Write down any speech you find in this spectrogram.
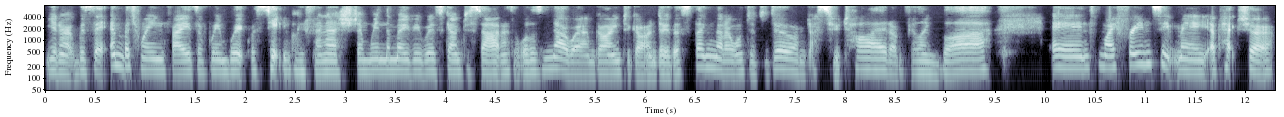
you know, it was that in between phase of when work was technically finished and when the movie was going to start. And I thought, well, there's no way I'm going to go and do this thing that I wanted to do. I'm just too tired. I'm feeling blah. And my friend sent me a picture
